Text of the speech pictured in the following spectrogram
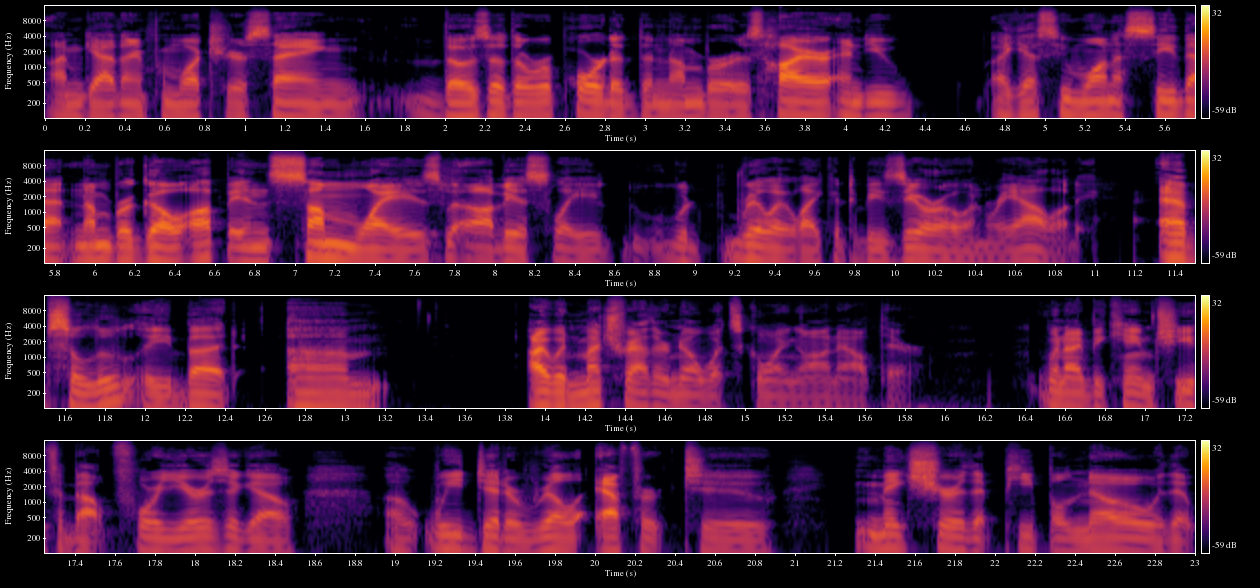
I'm gathering from what you're saying, those are the reported. The number is higher, and you, I guess, you want to see that number go up in some ways. Obviously, would really like it to be zero in reality. Absolutely, but um, I would much rather know what's going on out there. When I became chief about four years ago, uh, we did a real effort to make sure that people know that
